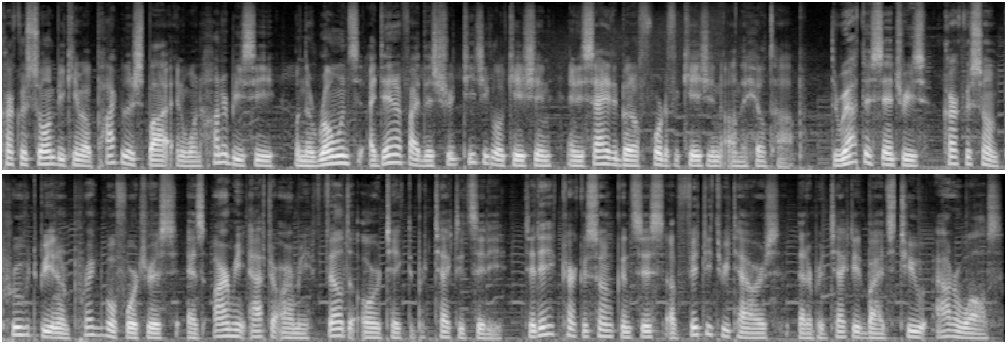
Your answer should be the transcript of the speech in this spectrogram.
Carcassonne became a popular spot in 100 BC when the Romans identified this strategic location and decided to build a fortification on the hilltop. Throughout the centuries, Carcassonne proved to be an impregnable fortress as army after army failed to overtake the protected city. Today, Carcassonne consists of 53 towers that are protected by its two outer walls.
